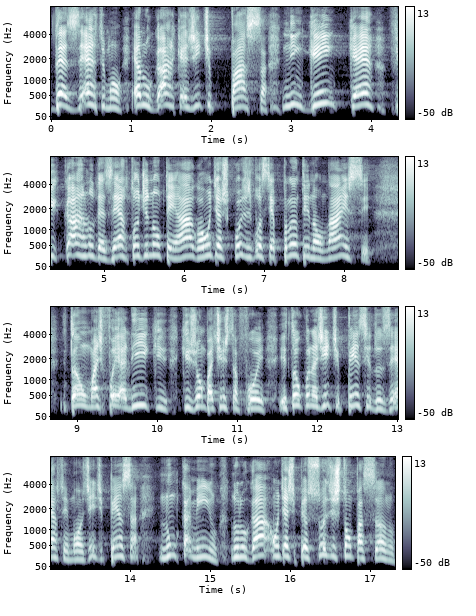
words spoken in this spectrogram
Deserto, irmão, é lugar que a gente passa. Ninguém quer ficar no deserto onde não tem água, onde as coisas você planta e não nasce. Então, mas foi ali que, que João Batista foi. Então, quando a gente pensa em deserto, irmão, a gente pensa num caminho, no lugar onde as pessoas estão passando.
